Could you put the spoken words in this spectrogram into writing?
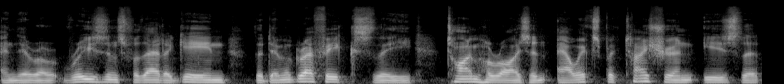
and there are reasons for that again the demographics, the time horizon. Our expectation is that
